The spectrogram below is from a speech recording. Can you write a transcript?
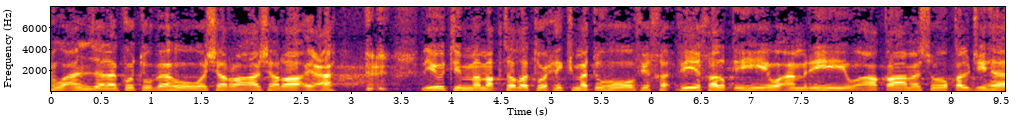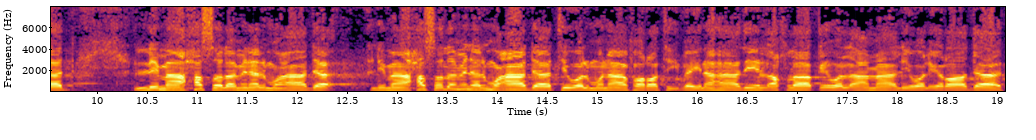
وأنزل كتبه وشرع شرائعه ليتم ما اقتضته حكمته في خلقه وأمره وأقام سوق الجهاد لما حصل من المعاداة لما حصل من المعاداة والمنافرة بين هذه الأخلاق والأعمال والإرادات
